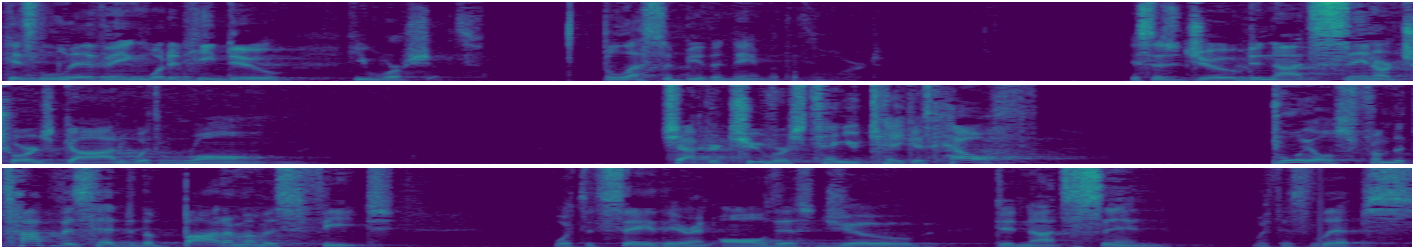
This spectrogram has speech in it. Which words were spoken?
his living, what did he do? He worshiped. Blessed be the name of the Lord. It says, Job did not sin or charge God with wrong. Chapter 2, verse 10, you take his health boils from the top of his head to the bottom of his feet. What's it say there? In all this, Job did not sin with his lips.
